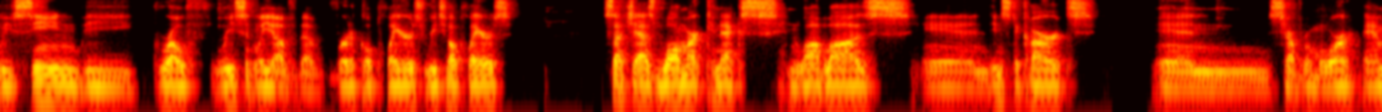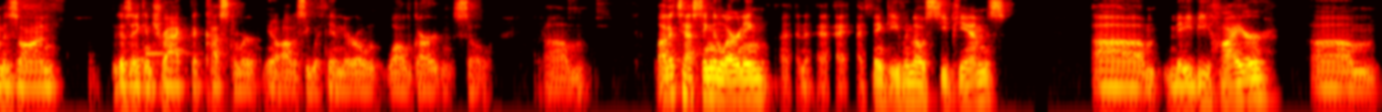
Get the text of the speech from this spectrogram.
we've seen the growth recently of the vertical players, retail players such as Walmart Connects and Loblaws and Instacart and several more, Amazon, because they can track the customer, you know, obviously within their own walled garden. So um, a lot of testing and learning. And I, I think even though CPMs um, may be higher, um,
